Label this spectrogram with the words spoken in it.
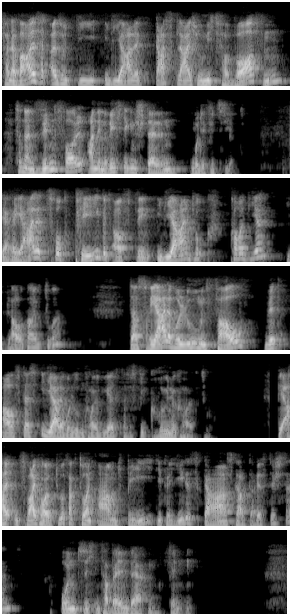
Van der Waals hat also die ideale Gasgleichung nicht verworfen, sondern sinnvoll an den richtigen Stellen modifiziert. Der reale Druck P wird auf den idealen Druck korrigiert, die blaue Korrektur. Das reale Volumen V wird auf das ideale Volumen korrigiert, das ist die grüne Korrektur. Wir erhalten zwei Korrekturfaktoren A und B, die für jedes Gas charakteristisch sind und sich in Tabellenwerken finden.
